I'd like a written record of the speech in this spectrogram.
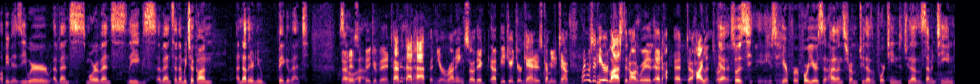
I'll be busy. We're events, more events, leagues, events, and then we took on another new big event. That is So, a uh, big event. How did that happen? You're running, so the uh, PGA Tour Canada is coming to town. When was it here last in Ottawa at at, at uh, Highlands? Right. Yeah, so he's, he's here for four years at Highlands from 2014 to 2017.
